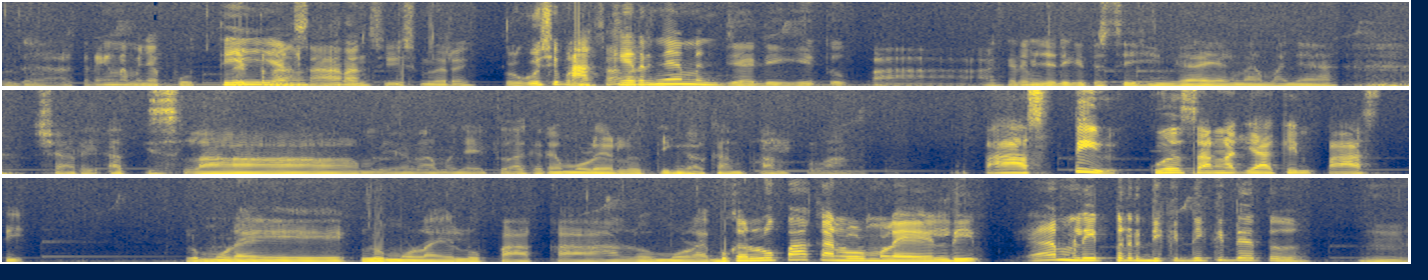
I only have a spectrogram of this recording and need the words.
Udah akhirnya yang namanya tapi putih yang penasaran sih sebenarnya. Gue sih penasaran. akhirnya menjadi gitu pak akhirnya menjadi gitu sehingga yang namanya syariat Islam yang namanya itu akhirnya mulai lu tinggalkan pelan-pelan pasti gue sangat yakin pasti lu mulai lu mulai lupakan lu mulai bukan lupakan lu mulai li, ya melipir dikit-dikit deh tuh Hmm.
